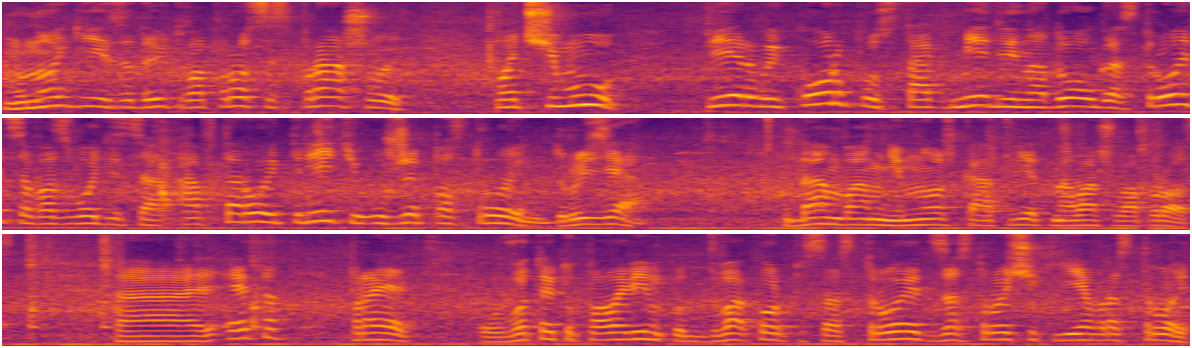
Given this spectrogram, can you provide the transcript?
Многие задают вопросы, спрашивают, почему первый корпус так медленно долго строится, возводится, а второй, третий уже построен. Друзья, дам вам немножко ответ на ваш вопрос. А, этот проект, вот эту половинку, два корпуса строит застройщик Еврострой.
